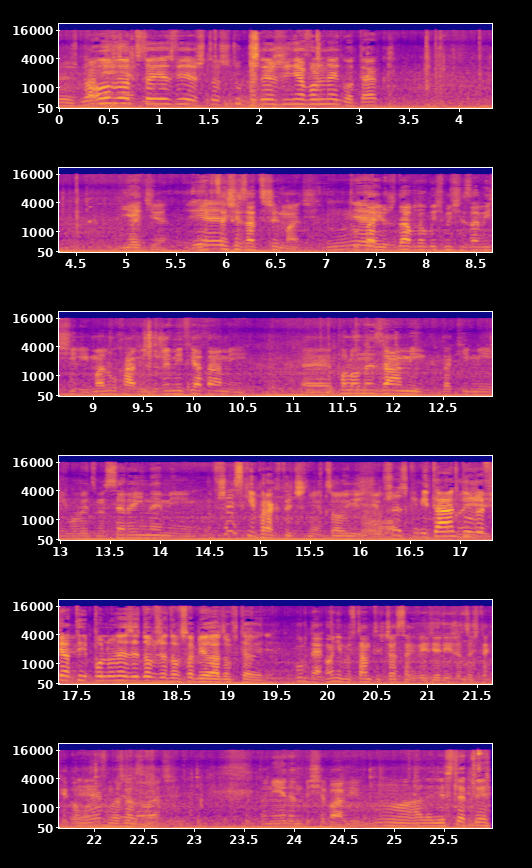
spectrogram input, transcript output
Wiesz, no owoc to jest, wiesz, to sztuka drężenia wolnego, tak? Jedzie. Nie chce się zatrzymać. Nie. Tutaj już dawno byśmy się zawiesili. Maluchami, dużymi Fiatami, e, polonezami takimi powiedzmy seryjnymi. Wszystkim praktycznie, co jeździło. Wszystkim. I tak To duże jedzie. Fiaty i Polonezy dobrze tam sobie radzą w terenie. Kurde, jak oni by w tamtych czasach wiedzieli, że coś takiego Nie, można funkcjonować, to nie jeden by się bawił. No, ale niestety,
